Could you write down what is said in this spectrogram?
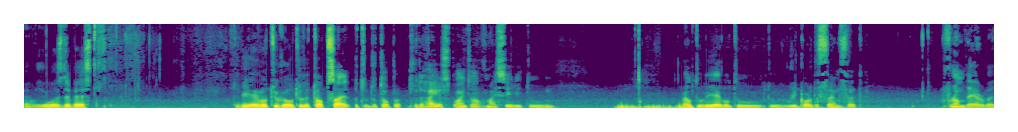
It was the best to be able to go to the top side, to the top, to the highest point of my city to, well, to be able to, to record the sunset from there, but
